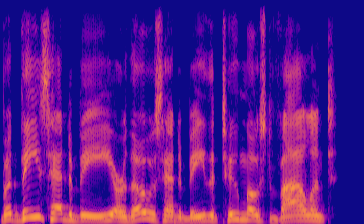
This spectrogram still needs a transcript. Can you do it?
But these had to be, or those had to be, the two most violent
